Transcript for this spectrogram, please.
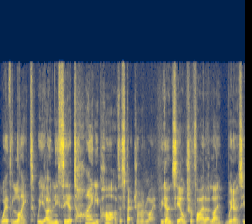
with light, we only see a tiny part of the spectrum of light. We don't see ultraviolet light, we don't see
